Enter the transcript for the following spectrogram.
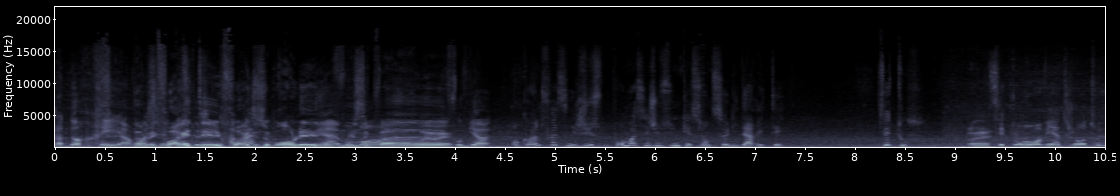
j'adorerais. Hein. non, Moi, mais c'est il faut parce que arrêter, il faut arrêter de se branler. Mais à un moment, pas. euh, ouais, ouais. faut bien. Encore une fois, c'est juste. Pour moi, c'est juste une question de solidarité. C'est tout. Ouais. On revient toujours au truc.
